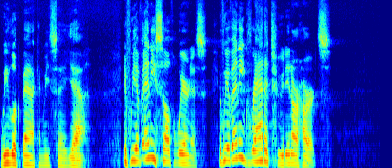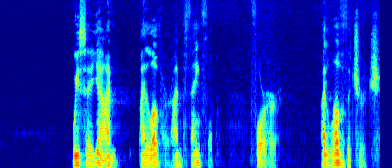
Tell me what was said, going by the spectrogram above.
we look back and we say, yeah, if we have any self awareness, if we have any gratitude in our hearts, we say, yeah, I'm, I love her. I'm thankful for her. I love the church.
